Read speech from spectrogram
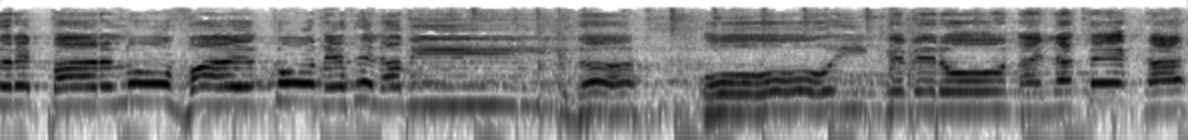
trepar los balcones de la vida. Hoy que Verona es la teja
